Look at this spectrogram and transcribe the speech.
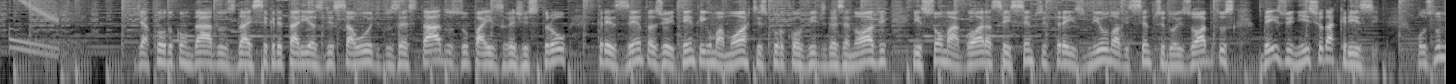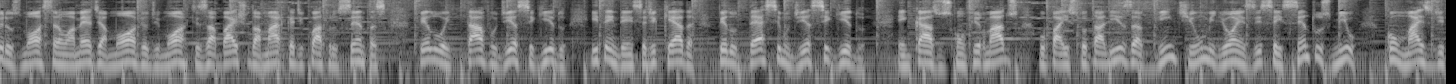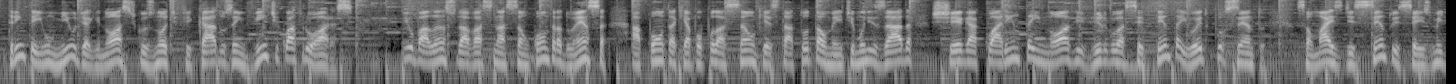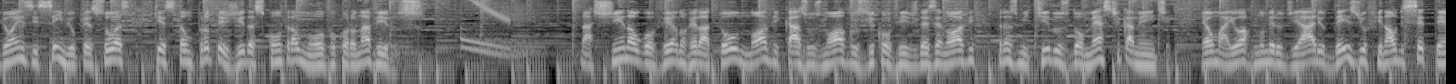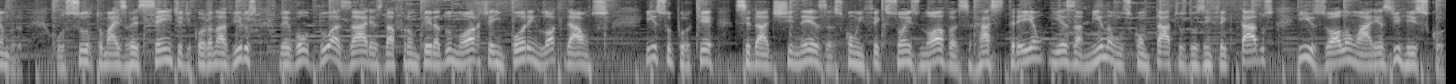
De acordo com dados das secretarias de saúde dos estados, o país registrou 381 mortes por Covid-19 e soma agora 603.902 óbitos desde o início da crise. Os números mostram a média móvel de mortes abaixo da marca de 400 pelo oitavo dia seguido e tendência de queda pelo décimo dia seguido. Em casos confirmados, o país totaliza 21 milhões e 600 mil, com mais de 31 mil diagnósticos notificados em 24 horas. E o balanço da vacinação contra a doença aponta que a população que está totalmente imunizada chega a 49,78%. São mais de 106 milhões e 100 mil pessoas que estão protegidas contra o novo coronavírus. Na China, o governo relatou nove casos novos de Covid-19 transmitidos domesticamente. É o maior número diário desde o final de setembro. O surto mais recente de coronavírus levou duas áreas da fronteira do norte a imporem lockdowns. Isso porque cidades chinesas com infecções novas rastreiam e examinam os contatos dos infectados e isolam áreas de risco.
